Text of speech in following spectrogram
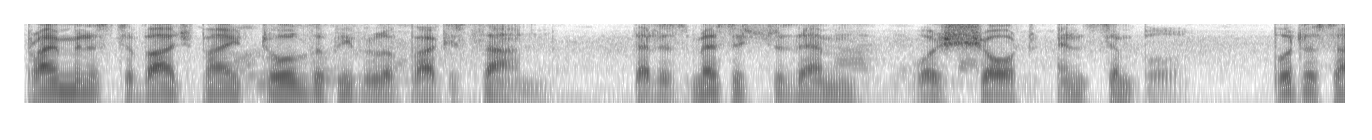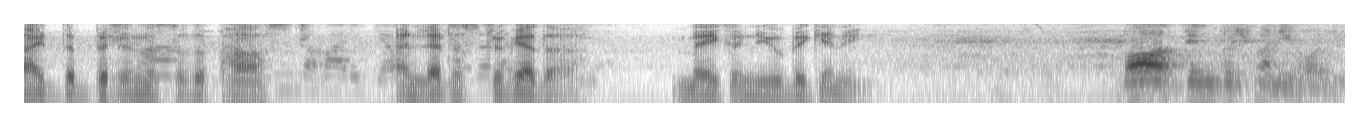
Prime Minister Vajpayee told the people of Pakistan that his message to them was short and simple. Put aside the bitterness of the past and let us together make a new beginning. बहुत दिन दुश्मनी होली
